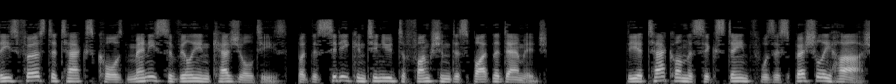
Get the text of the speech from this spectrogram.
These first attacks caused many civilian casualties, but the city continued to function despite the damage. The attack on the 16th was especially harsh,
